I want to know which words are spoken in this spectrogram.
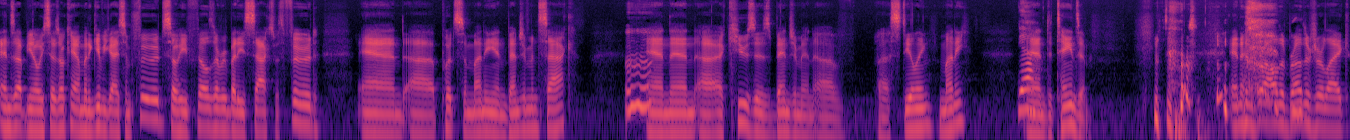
ends up you know he says okay i'm going to give you guys some food so he fills everybody's sacks with food and uh, puts some money in benjamin's sack and then uh, accuses benjamin of uh, stealing money Yeah. and detains him and then all the brothers are like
